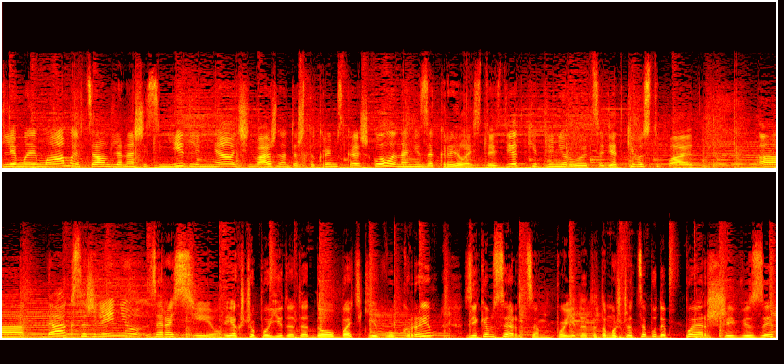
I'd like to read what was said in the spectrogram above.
Для моей мамы, в целом для нашей семьи, для меня очень важно то, что крымская школа, она не закрылась. То есть детки тренируются, детки выступают. А, да, к сожалению, за Россию. Якщо поїдете до батьків у Крим, з яким серцем поїдете? Тому що це буде перший візит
